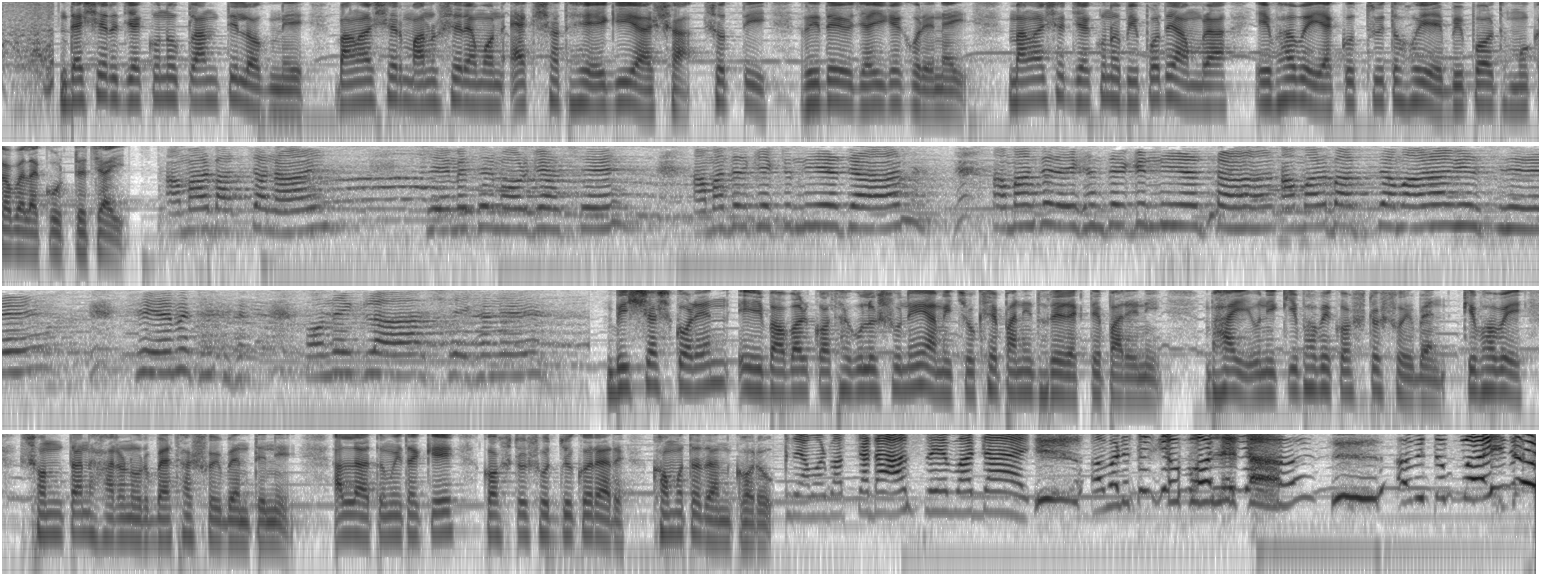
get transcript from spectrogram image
দেশের যে কোনো ক্লান্তি লগ্নে বাংলাদেশের মানুষের এমন একসাথে এগিয়ে আসা সত্যি হৃদয়ে জায়গা করে নেয়। বাংলাদেশের যে কোনো বিপদে আমরা এভাবেই একত্রিত হয়ে বিপদ মোকাবেলা করতে চাই। আমার বাচ্চা নাই সিএমএস এর মর্গে আছে। আমাদেরকে একটু নিয়ে যান। আমাদের এখান থেকে নিয়ে যান। আমার বাচ্চা মারা গেছে। সিএমএস অনেক লাশ সেখানে বিশ্বাস করেন, এই বাবার কথাগুলো শুনে আমি চোখে পানি ধরে রাখতে পারিনি। ভাই, উনি কীভাবে কষ্ট সইবেন? কীভাবে সন্তান হারানোর ব্যথা সইবেন তিনি? আল্লাহ, তুমি তাকে কষ্ট সহ্য করার ক্ষমতা দান করো। আমার বাচ্চাটা আছে বা নাই আমার তো কেউ বলে না। আমি তো পাই না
